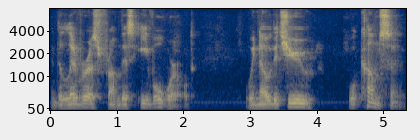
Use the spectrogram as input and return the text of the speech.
and deliver us from this evil world. We know that you will come soon.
